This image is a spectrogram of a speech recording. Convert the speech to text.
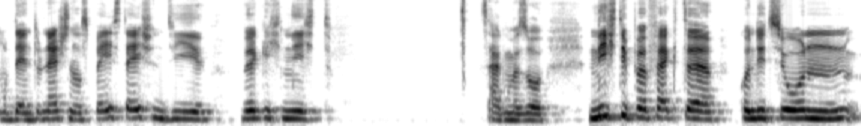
auf der International Space Station, die wirklich nicht, sagen wir so, nicht die perfekte Konditionen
